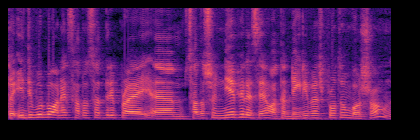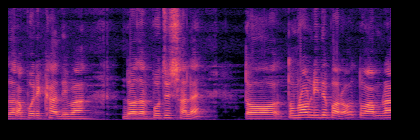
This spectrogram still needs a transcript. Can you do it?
তো ইতিপূর্বে অনেক ছাত্রছাত্রী প্রায় সাজেশন নিয়ে ফেলেছে, অর্থাৎ ডিগ্রি পাস প্রথম বর্ষ, যারা পরীক্ষা দিবা দু হাজার পঁচিশ সালে। তো তোমরাও নিতে পারো। তো আমরা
